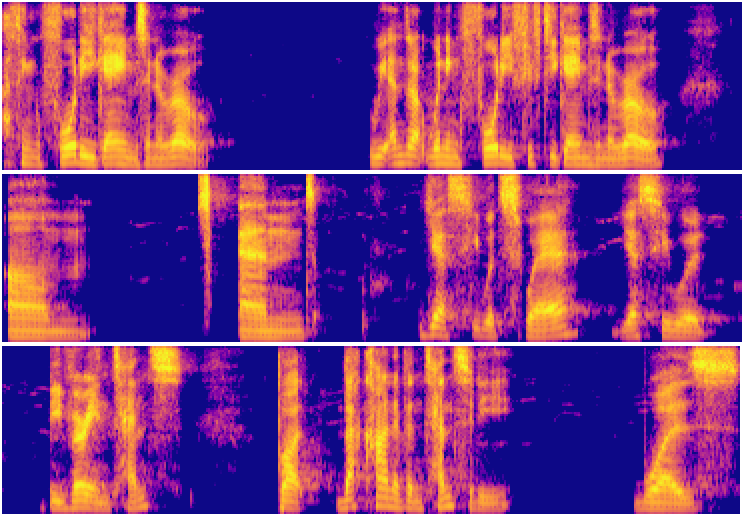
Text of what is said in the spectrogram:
I think 40 games in a row we ended up winning 40, 50 games in a row. Um, and yes, he would swear. Yes, he would be very intense. But that kind of intensity was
